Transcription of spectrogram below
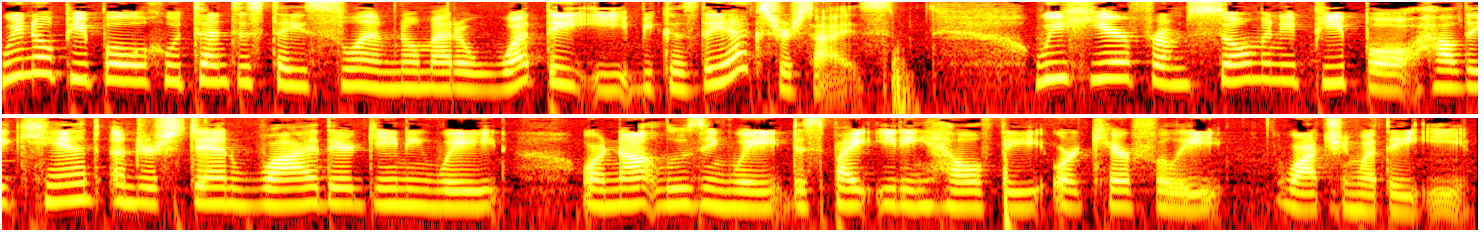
we know people who tend to stay slim no matter what they eat because they exercise. We hear from so many people how they can't understand why they're gaining weight or not losing weight despite eating healthy or carefully watching what they eat.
